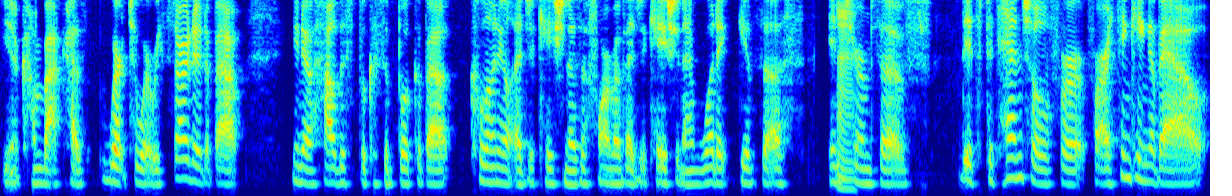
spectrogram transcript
you know, come back has where to where we started about, you know, how this book is a book about colonial education as a form of education and what it gives us in mm. terms of its potential for for our thinking about,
